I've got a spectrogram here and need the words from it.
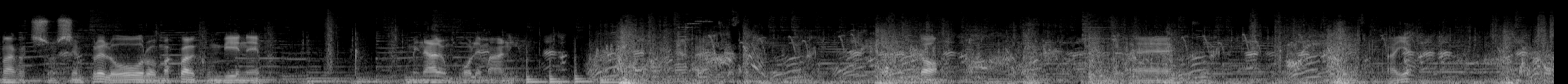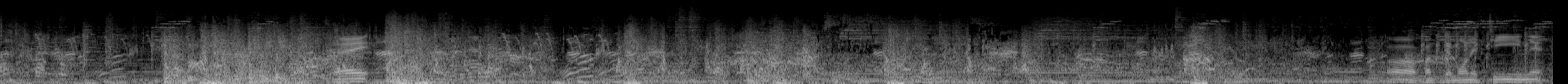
Ma qua ci sono sempre loro, ma qua mi conviene menare un po' le mani. No. Ecco. Aia. Ok. Quante monetine.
